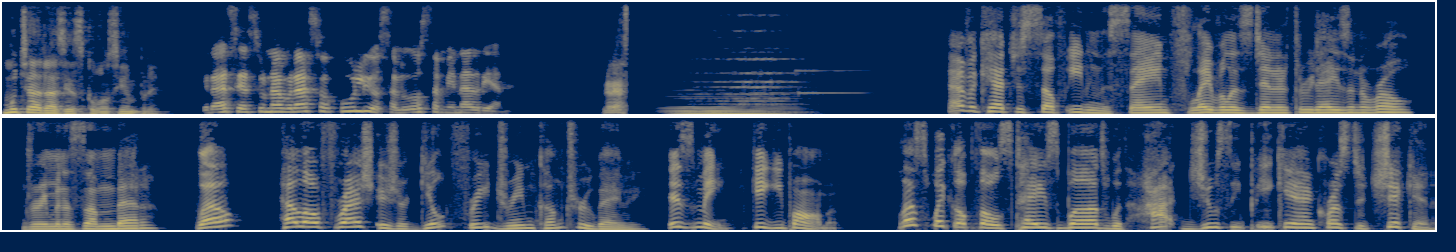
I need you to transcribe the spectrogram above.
muchas gracias como siempre. Gracias, un abrazo Julio, saludos también a Adriana. Gracias. Ever catch yourself eating the same flavorless dinner three days in a row? Dreaming of something better? Well, HelloFresh is your guilt-free dream come true, baby. It's me, Kiki Palmer. Let's wake up those taste buds with hot, juicy pecan-crusted chicken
